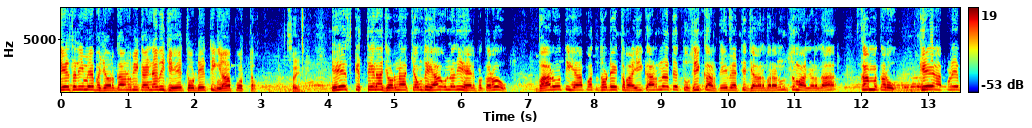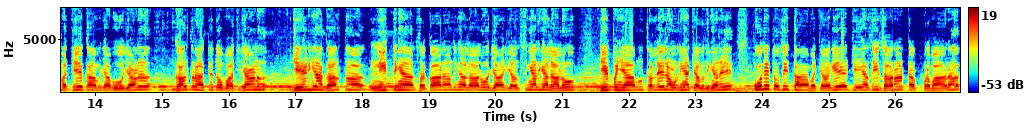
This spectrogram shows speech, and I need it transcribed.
ਇਸ ਲਈ ਮੈਂ ਬਜ਼ੁਰਗਾਂ ਨੂੰ ਵੀ ਕਹਿੰਦਾ ਵੀ ਜੇ ਤੁਹਾਡੇ ਧੀਆਂ ਪੁੱਤ ਸਹੀ। ਇਸ ਕਿੱਤੇ ਨਾਲ ਜੁੜਨਾ ਚਾਹੁੰਦੇ ਆ ਉਹਨਾਂ ਦੀ ਹੈਲਪ ਕਰੋ। ਬਾਹਰੋਂ ਧੀਆਂ ਪੁੱਤ ਤੁਹਾਡੇ ਕਮਾਈ ਕਰਨ ਤੇ ਤੁਸੀਂ ਘਰ ਦੇ ਵਿੱਚ ਜਾਨਵਰਾਂ ਨੂੰ ਸੰਭਾਲਣ ਦਾ ਕੰਮ ਕਰੋ, ਕਿ ਆਪਣੇ ਬੱਚੇ ਕਾਮਯਾਬ ਹੋ ਜਾਣ, ਗਲਤ ਰਸਤੇ ਤੋਂ ਬਚ ਜਾਣ, ਜਿਹੜੀਆਂ ਗਲਤ ਨੀਤੀਆਂ ਸਰਕਾਰਾਂ ਦੀਆਂ ਲਾ ਲਓ ਜਾਂ ਏਜੰਸੀਆਂ ਦੀਆਂ ਲਾ ਲਓ, ਜੇ ਪੰਜਾਬ ਨੂੰ ਥੱਲੇ ਲਾਉਣ ਦੀਆਂ ਚੱਲਦੀਆਂ ਨੇ, ਉਹਦੇ ਤੋਂ ਅਸੀਂ ਤਾਂ ਬਚਾਂਗੇ, ਜੇ ਅਸੀਂ ਸਾਰਾ ਟ- ਪਰਿਵਾਰ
